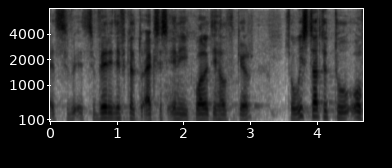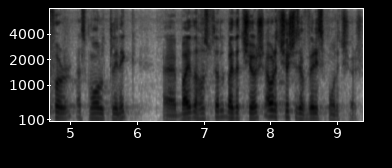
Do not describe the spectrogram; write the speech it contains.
it's, it's very difficult to access any quality health care. So we started to offer a small clinic uh, by the hospital, by the church. Our church is a very small church,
